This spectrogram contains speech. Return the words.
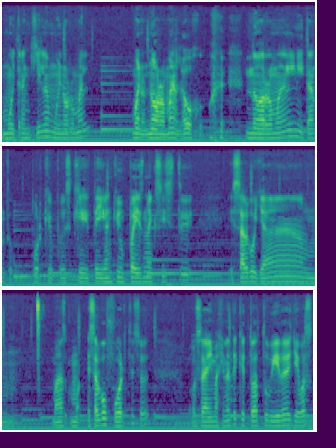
muy tranquila, muy normal. Bueno, normal, ojo. normal ni tanto. Porque pues que te digan que un país no existe es algo ya mm, más, es algo fuerte, ¿sabes? O sea, imagínate que toda tu vida llevas...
